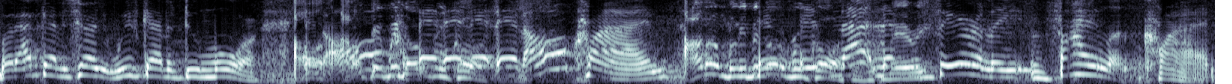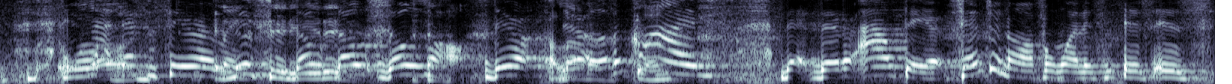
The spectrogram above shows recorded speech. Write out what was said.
but I've got to tell you, we've got to do more. I don't- I don't think we know the and, and- and all crime I don't believe we know root causes, not Mary. necessarily violent crime. It's Well, not necessarily. in this city those, it is. those, those are there. Are, A there lot are of- other crimes that, that are out there. Fentanyl, for one, is is, is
